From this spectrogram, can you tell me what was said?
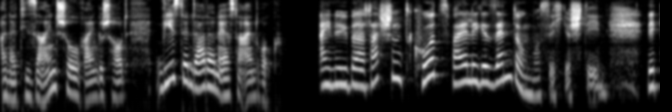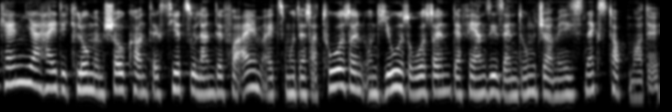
einer Designshow, reingeschaut. Wie ist denn da dein erster Eindruck? Eine überraschend kurzweilige Sendung, muss ich gestehen. Wir kennen ja Heidi Klum im Showkontext hierzulande vor allem als Moderatorin und Jurorin der Fernsehsendung Germany's Next Top Model,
